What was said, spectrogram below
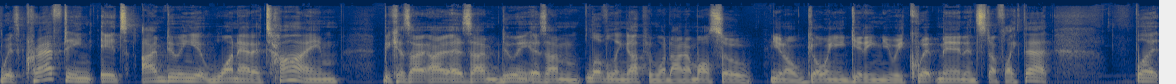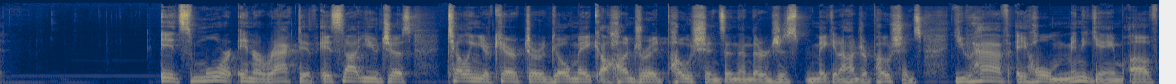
With crafting, it's I'm doing it one at a time because I, I as I'm doing as I'm leveling up and whatnot, I'm also, you know, going and getting new equipment and stuff like that. But it's more interactive. It's not you just telling your character go make a hundred potions and then they're just making a hundred potions. You have a whole mini game of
